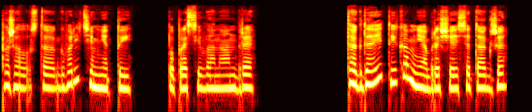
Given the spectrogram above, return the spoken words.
«Пожалуйста, говорите мне «ты», — попросила она Андре. «Тогда и ты ко мне обращайся так же».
